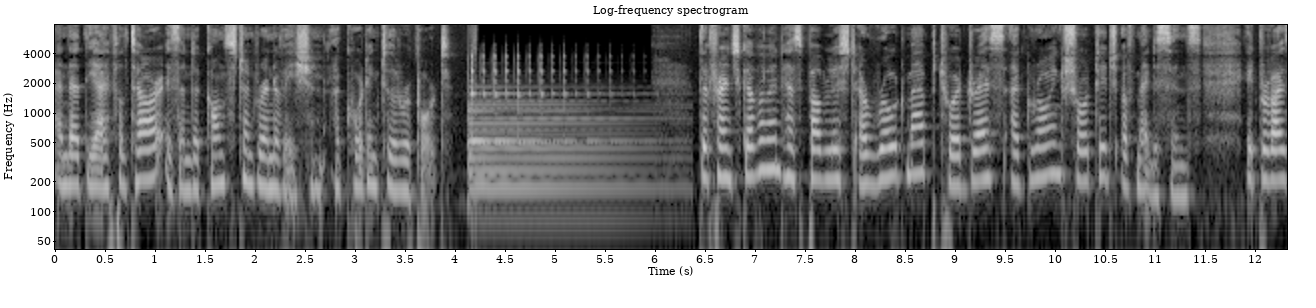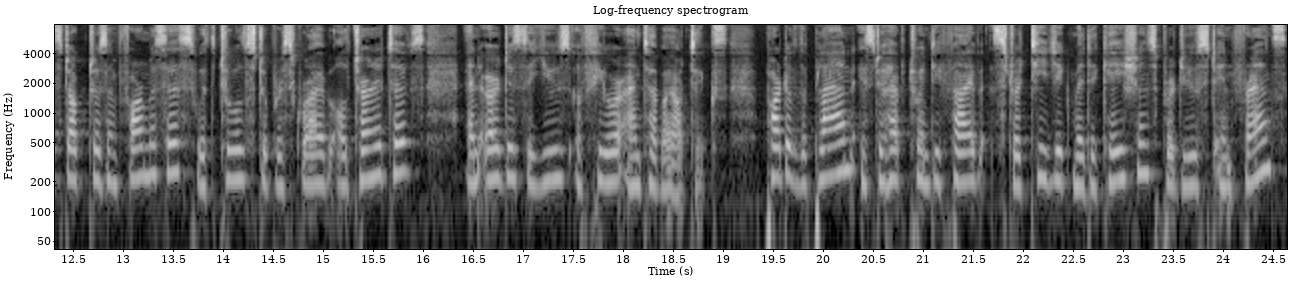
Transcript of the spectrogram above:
and that the Eiffel Tower is under constant renovation, according to the report. The French government has published a roadmap to address a growing shortage of medicines. It provides doctors and pharmacists with tools to prescribe alternatives and urges the use of fewer antibiotics. Part of the plan is to have 25 strategic medications produced in France,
